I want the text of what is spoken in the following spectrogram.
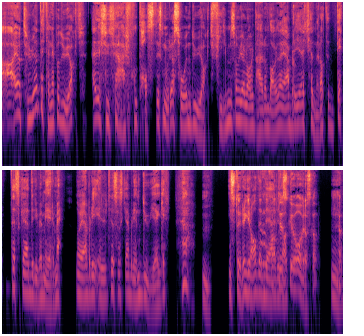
Ah, Jeg tror jeg detter ned på duejakt. Det syns jeg er så fantastisk moro. Jeg så en duejaktfilm som vi har lagd her om dagen, og jeg, blir, jeg kjenner at dette skal jeg drive mer med. Når jeg blir eldre, så skal jeg bli en duejeger. Ja. Mm. I større grad enn det jeg er i dag. Faktisk overraska. Mm. Ja.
